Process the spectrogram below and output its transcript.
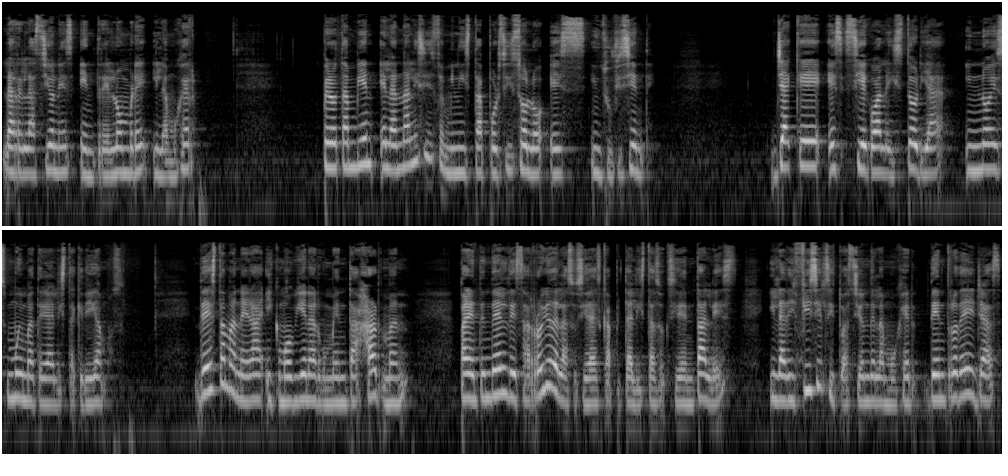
las relaciones entre el hombre y la mujer pero también el análisis feminista por sí solo es insuficiente, ya que es ciego a la historia y no es muy materialista que digamos. De esta manera, y como bien argumenta Hartman, para entender el desarrollo de las sociedades capitalistas occidentales y la difícil situación de la mujer dentro de ellas,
